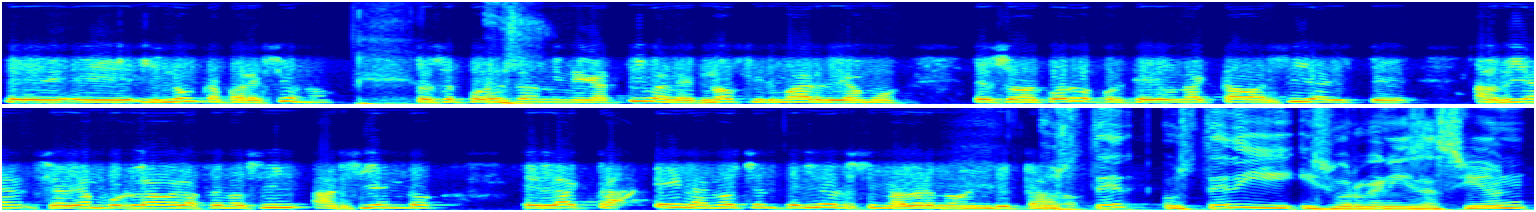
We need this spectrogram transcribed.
eh, eh, y nunca apareció, ¿no? Entonces por eso era mi negativa de no firmar, digamos, esos acuerdos, porque era un acta vacía y que habían, se habían burlado de la FENOCIN haciendo el acta en la noche anterior sin habernos invitado. ¿Usted, usted y su organización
